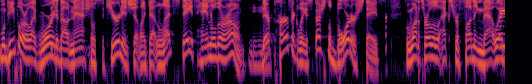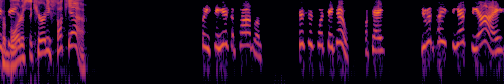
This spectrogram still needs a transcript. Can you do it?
when people are like worried about national security and shit like that, let states handle their own. Mm-hmm. They're perfectly, especially border states. If we want to throw a little extra funding that way for see- border security, fuck yeah. But you see, here's the problem. This is what they do. Okay, you replace the FBI,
